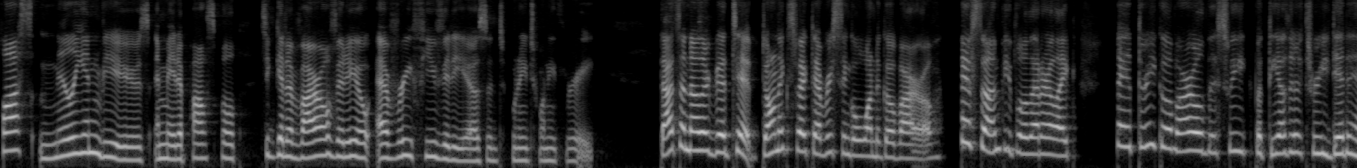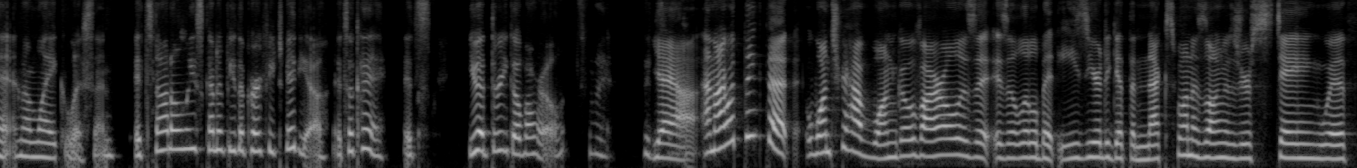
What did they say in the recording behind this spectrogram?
plus million views and made it possible to get a viral video every few videos in 2023. That's another good tip. Don't expect every single one to go viral. I have some people that are like, I had three go viral this week, but the other three didn't. And I'm like, listen, it's not always going to be the perfect video. It's okay. It's, you had three go viral. It's fine. It's yeah, and I would think that once you have one go viral, is it is a little bit easier to get the next one as long as you're staying with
